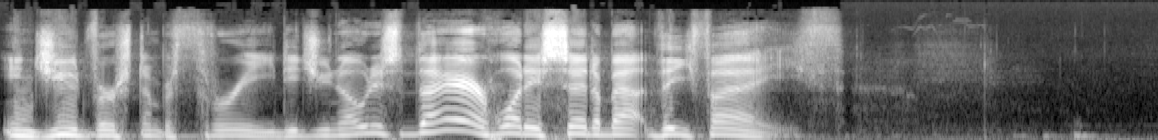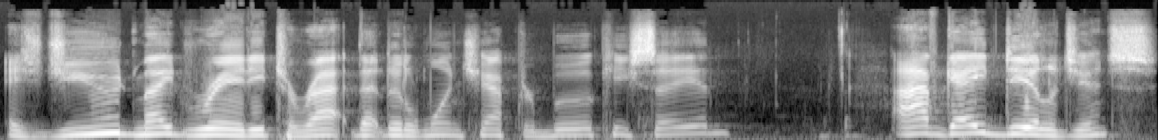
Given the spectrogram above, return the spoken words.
In Jude, verse number three, did you notice there what is said about the faith? As Jude made ready to write that little one chapter book, he said, I've gave diligence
